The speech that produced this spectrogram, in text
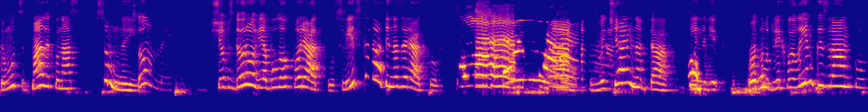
тому це смайлик у нас сумний. Сумний. Щоб здоров'я було в порядку, слід ставати на зарядку? Звичайно, так. Іноді одну-дві хвилинки зранку,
